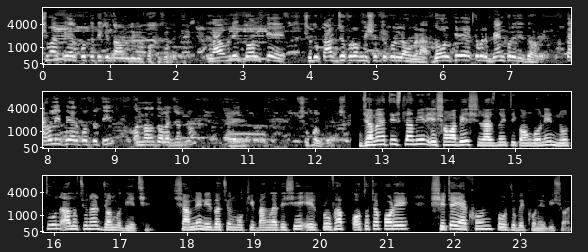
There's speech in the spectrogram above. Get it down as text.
সময় পেয়ার পদ্ধতি কিন্তু আওয়ামী লীগের পক্ষে চলে। আওয়ামী লীগ দলকে শুধু কার্যক্রম নিষিদ্ধ করলে হবে না, দলকে একেবারে ব্যান করে দিতে হবে। তাহলেই পেয়ার পদ্ধতি অন্যান্য দলের জন্য সুফল হয়ে আসবে। জামায়াতে ইসলামীর এ সমাবেশ রাজনৈতিক অঙ্গনে নতুন আলোচনার জন্ম দিয়েছে। সামনে নির্বাচনমুখী বাংলাদেশে এর প্রভাব কতটা পড়ে, সেটাই এখন পর্যবেক্ষণের বিষয়।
